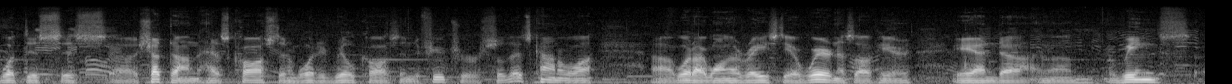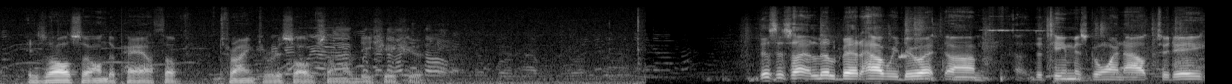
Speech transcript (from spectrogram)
what this is, uh, shutdown has cost and what it will cost in the future. So that's kind of what, uh, what I want to raise the awareness of here. And uh, um, Wings is also on the path of trying to resolve some of these issues. This is a little bit how we do it. Um, the team is going out today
